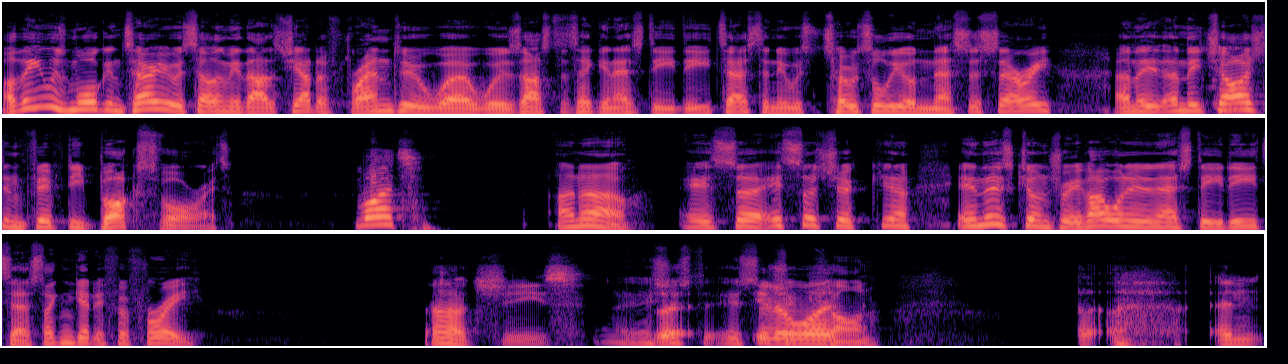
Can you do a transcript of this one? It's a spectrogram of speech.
I think it was Morgan Terry who was telling me that she had a friend who uh, was asked to take an STD test and it was totally unnecessary, and they and they charged him fifty bucks for it. What? I know it's uh, it's such a you know in this country if I wanted an STD test I can get it for free. Oh, jeez. It's But just it's you such know a what? con. Uh, and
